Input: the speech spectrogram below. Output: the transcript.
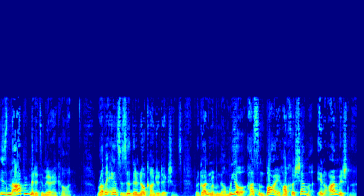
is not permitted to marry a Kohen. Rava answers that there are no contradictions. Regarding Rabbi Gamliel, Hasan Bari HaChashema, in our Mishnah,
